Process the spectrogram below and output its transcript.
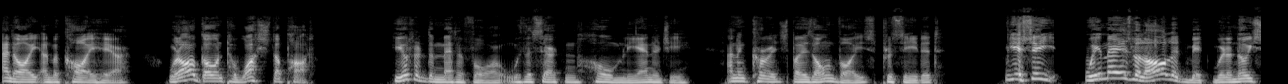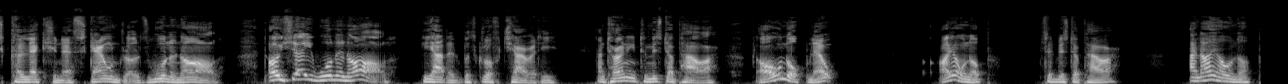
and I and M'Coy here, we're all going to wash the pot." He uttered the metaphor with a certain homely energy, and encouraged by his own voice, proceeded, "You see, we may as well all admit we're a nice collection of scoundrels, one and all. I say one and all," he added with gruff charity, and turning to Mr. Power, "Own up now." "I own up," said Mr. Power. "And I own up,"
